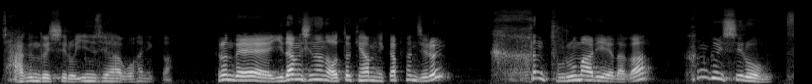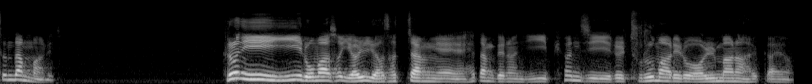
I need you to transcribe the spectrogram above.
작은 글씨로 인쇄하고 하니까. 그런데 이 당시는 어떻게 합니까? 편지를 큰 두루마리에다가 큰 글씨로 쓴단 말이죠. 그러니 이 로마서 16장에 해당되는 이 편지를 두루마리로 얼마나 할까요?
